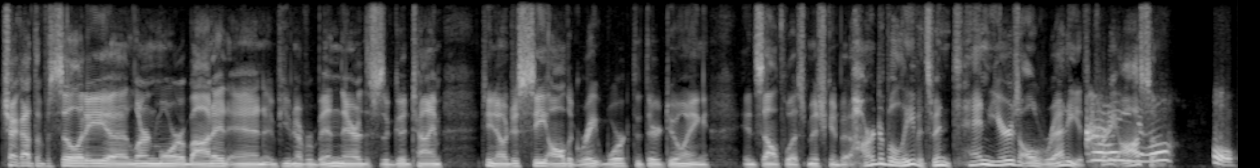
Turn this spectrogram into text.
check out the facility, uh, learn more about it, and if you've never been there, this is a good time you know just see all the great work that they're doing in Southwest Michigan. But hard to believe it's been 10 years already. It's pretty I awesome. Know.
